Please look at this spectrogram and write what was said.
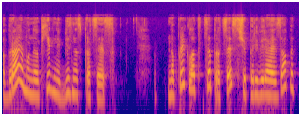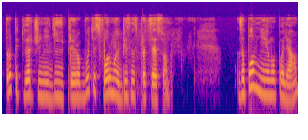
Обираємо необхідний бізнес-процес. Наприклад, це процес, що перевіряє запит про підтвердження дій при роботі з формою бізнес-процесу. Заповнюємо поля,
